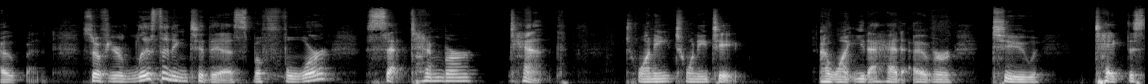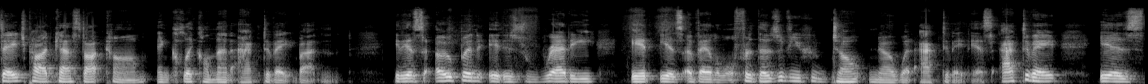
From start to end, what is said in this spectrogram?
open. So if you're listening to this before September 10th, 2022, I want you to head over to takethestagepodcast.com and click on that activate button. It is open. It is ready. It is available. For those of you who don't know what Activate is, Activate is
